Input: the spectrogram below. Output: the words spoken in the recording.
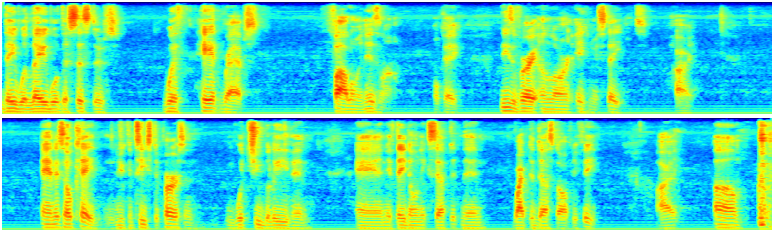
they would label the sisters with head wraps following Islam. Okay, these are very unlearned, ignorant statements. All right, and it's okay. You can teach the person what you believe in, and if they don't accept it, then wipe the dust off your feet. All right. Um,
